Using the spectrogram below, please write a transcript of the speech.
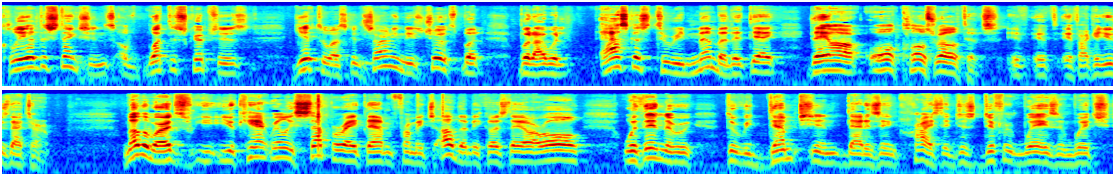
clear distinctions of what the scriptures give to us concerning these truths, but but I would ask us to remember that they, they are all close relatives, if, if, if I could use that term. In other words, you, you can't really separate them from each other because they are all within the, the redemption that is in Christ. They're just different ways in which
